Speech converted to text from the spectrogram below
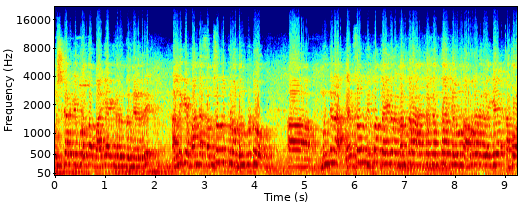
ಮುಷ್ಕರಕ್ಕೆ ಕೂಡ ತಾವು ಭಾಗಿಯಾಗಿದ್ರು ಅಂತ ಹೇಳಿದ್ರಿ. ಅಲ್ಲಿಗೆ ಮಾನ್ಯ ಸಂಸದರು ಕೂಡ ಬಂದ್ಬಿಟ್ಟು ಮುಂದಿನ ಎರಡ್ ಸಾವಿರದ ಇಪ್ಪತ್ತೈದರ ನಂತರ ಆಗ್ತಕ್ಕಂಥ ಕೆಲವೊಂದು ಅವಘಡಗಳಿಗೆ ಅಥವಾ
